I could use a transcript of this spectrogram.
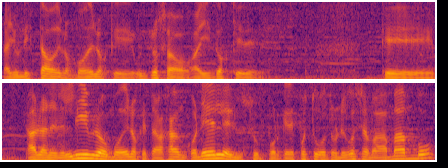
Hay un listado de los modelos que. Incluso hay dos que. que hablan en el libro, modelos que trabajaban con él, en su, porque después tuvo otro negocio llamado Mambo.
